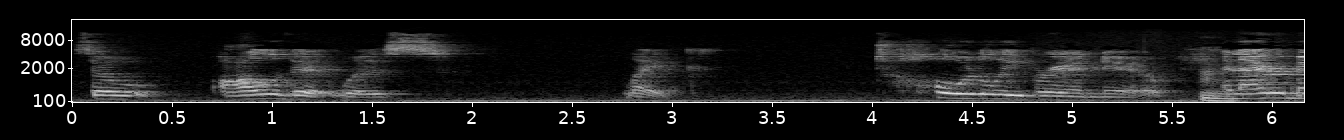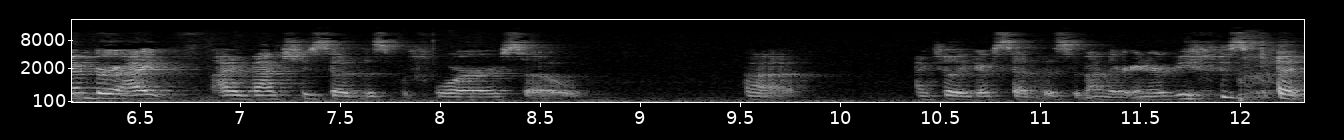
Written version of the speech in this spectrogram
So all of it was like totally brand new. Mm. And I remember I've I've actually said this before, so uh, I feel like I've said this in other interviews, but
